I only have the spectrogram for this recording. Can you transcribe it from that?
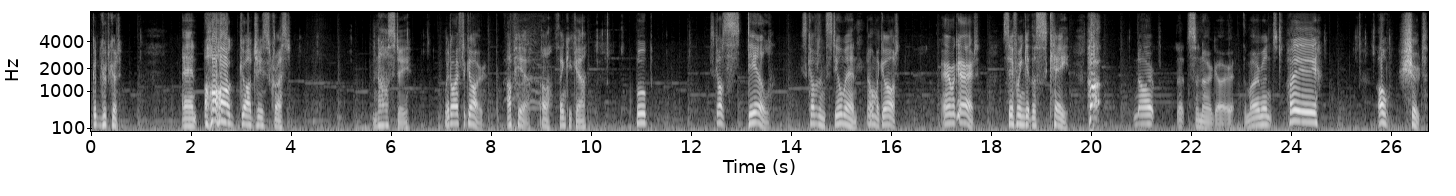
Good, good, good. And, oh god, Jesus Christ. Nasty. Where do I have to go? Up here. Oh, thank you, car. Boop. He's got steel. He's covered in steel, man. Oh my god. Oh my god. See if we can get this key. Ha! Nope. That's a no-go at the moment. Hey! Oh, shoot.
